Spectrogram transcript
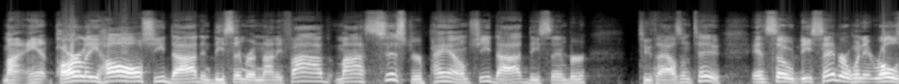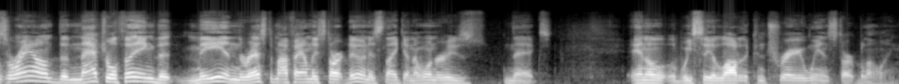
My aunt Parley Hall, she died in December of 95. My sister Pam, she died December 2002. And so December, when it rolls around, the natural thing that me and the rest of my family start doing is thinking, I wonder who's next. And we see a lot of the contrary winds start blowing.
